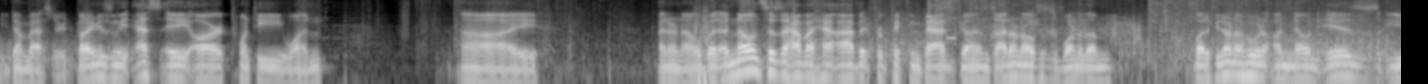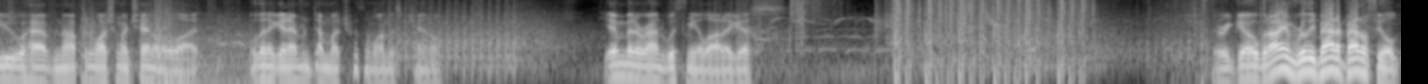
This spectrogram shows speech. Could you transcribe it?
you dumb bastard. But I'm using the SAR-21. Uh, I... I don't know, but Unknown says I have a ha habit for picking bad guns. I don't know if this is one of them. But if you don't know who Unknown is, you have not been watching my channel a lot. Well, then again, I haven't done much with him on this channel. You haven't been around with me a lot, I guess. There we go. But I am really bad at Battlefield.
